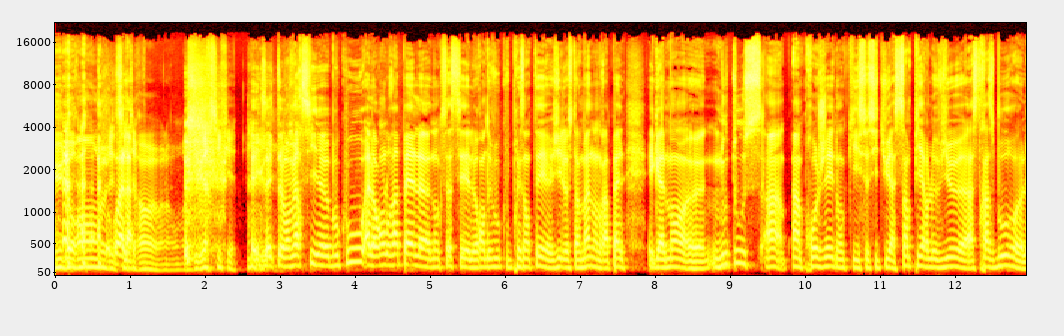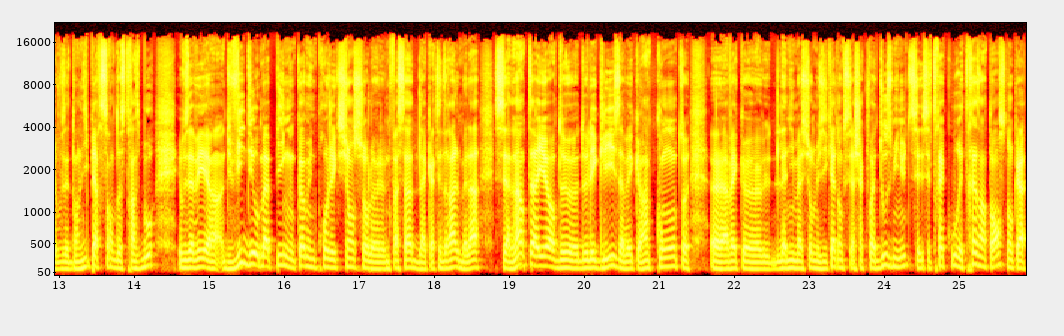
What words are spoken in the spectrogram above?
jus d'orange, etc. Voilà. on va diversifier. Exactement. Merci euh, beaucoup. Alors, on le rappelle, euh, donc ça, c'est le rendez-vous que vous présentez, Gilles Osterman. On le rappelle également, nous tous, un, un, projet donc, qui se situe à Saint-Pierre-le-Vieux, à Strasbourg. Vous êtes dans l'hypercentre de Strasbourg et vous avez du vidéo mapping, comme une projection sur le, une façade de la cathédrale. Mais là, c'est à l'intérieur de, de l'église avec un conte, avec l'animation musicale. Donc c'est à chaque fois 12 minutes, c'est très court et très intense. Donc à,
